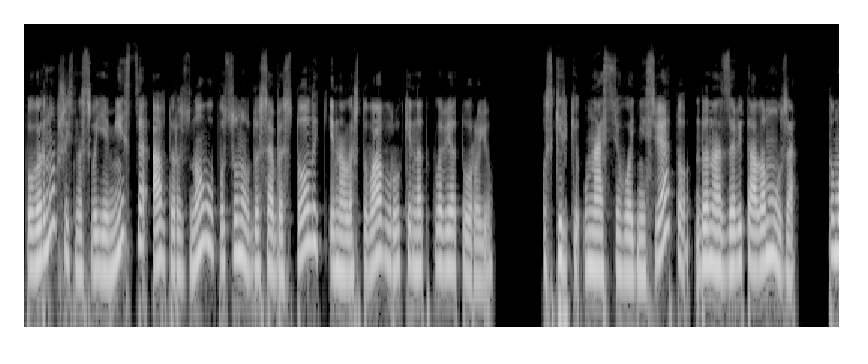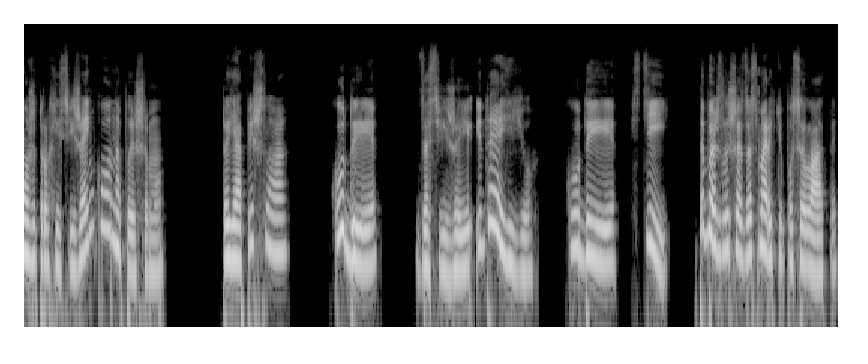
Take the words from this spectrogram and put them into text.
Повернувшись на своє місце, автор знову посунув до себе столик і налаштував руки над клавіатурою. Оскільки у нас сьогодні свято, до нас завітала муза, то, може, трохи свіженького напишемо? То я пішла. Куди? За свіжою ідеєю. Куди? Стій. Тебе ж лише за смертю посилати.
